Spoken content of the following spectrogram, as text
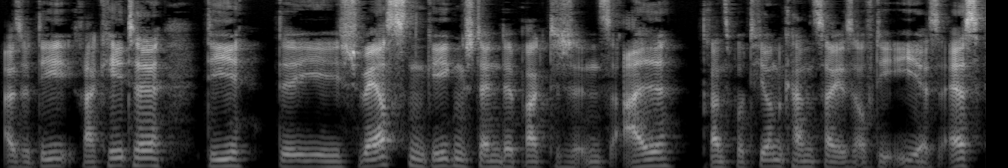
Also die Rakete, die die schwersten Gegenstände praktisch ins All transportieren kann, sei es auf die ISS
